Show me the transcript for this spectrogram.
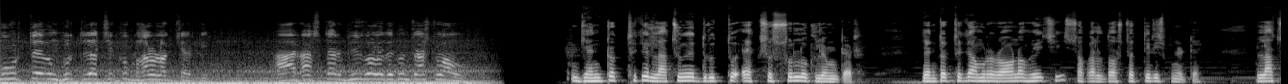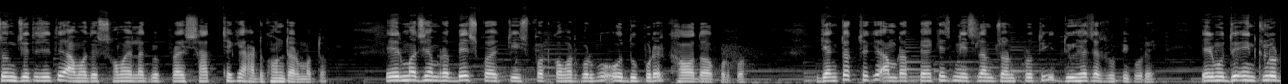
মুহূর্ত এবং ঘুরতে যাচ্ছি, খুব ভালো লাগছে আর কি। আর রাস্তার ভিউগুলো দেখুন জাস্ট ওয়াও গ্যাংটক থেকে লাচুংয়ের দূরত্ব একশো ষোলো কিলোমিটার। গ্যাংটক থেকে আমরা রওনা হয়েছি সকাল দশটা তিরিশ মিনিটে। লাচুং যেতে যেতে আমাদের সময় লাগবে প্রায় সাত থেকে আট ঘণ্টার মতো। এর মাঝে আমরা বেশ কয়েকটি স্পট কভার করব ও দুপুরের খাওয়া দাওয়া করব। গ্যাংটক থেকে আমরা প্যাকেজ নিয়েছিলাম জনপ্রতি দুই হাজার রুপি করে। এর মধ্যে ইনক্লুড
